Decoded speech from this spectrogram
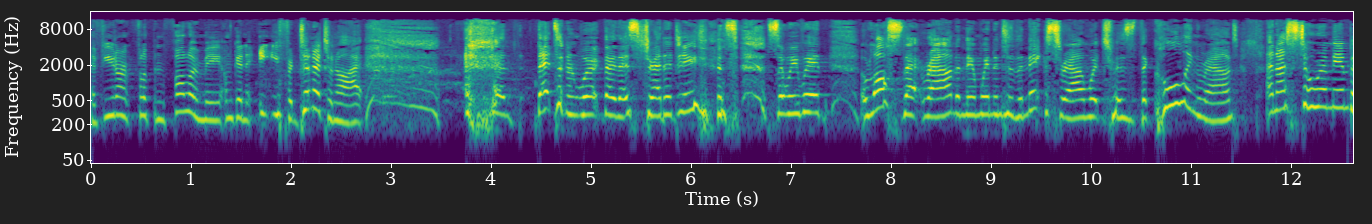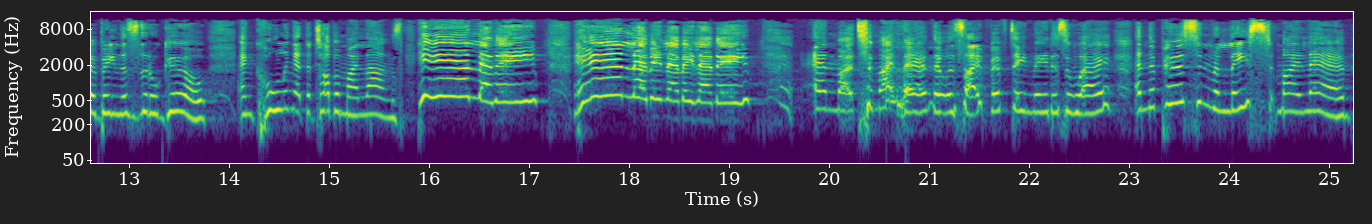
if you don't flip and follow me, I'm going to eat you for dinner tonight. and that didn't work though, that strategy. so we went, lost that round and then went into the next round, which was the calling round. And I still remember being this little girl and calling at the top of my lungs, here, Lemmy, here, Lemmy, Lemmy, Lemmy. And my, to my lamb that was like 15 meters away. And the person released my lamb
